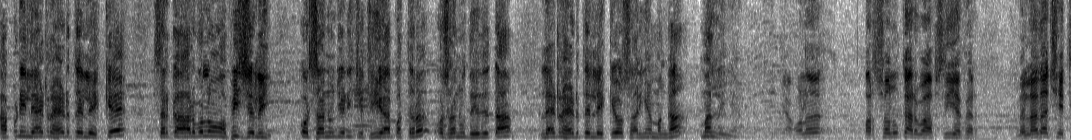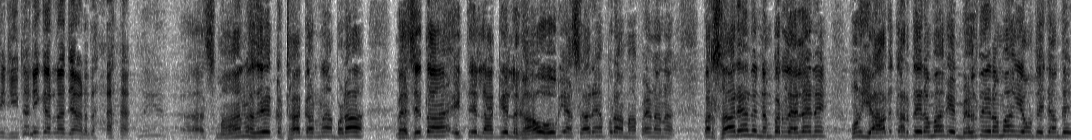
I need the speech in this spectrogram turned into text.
ਆਪਣੀ ਲੈਟਰ ਹੈਡ ਤੇ ਲਿਖ ਕੇ ਸਰਕਾਰ ਵੱਲੋਂ ਆਫੀਸ਼ੀਅਲੀ ਉਹ ਸਾਨੂੰ ਜਿਹੜੀ ਚਿੱਠੀ ਆ ਪੱਤਰ ਉਹ ਸਾਨੂੰ ਦੇ ਦਿੱਤਾ। ਲੈਟਰ ਹੈਡ ਤੇ ਲਿਖ ਕੇ ਉਹ ਸਾਰੀਆਂ ਮੰਗਾਂ ਮੰਨ ਲਈਆਂ। ਠੀਕ ਹੈ, ਹੁਣ ਪਰਸੋਂ ਨੂੰ ਘਰ ਵਾਪਸੀ ਹੈ ਫਿਰ। ਮੈਨੂੰ ਲੱਗਦਾ ਛੇਤੀ ਜੀ ਤਾਂ ਨਹੀਂ ਕਰਨਾ ਜਾਣਦਾ। ਸਮਾਨ ਅਜੇ ਇਕੱਠਾ ਕਰਨਾ ਬੜਾ। ਵੈਸੇ ਤਾਂ ਇੱਥੇ ਲਾਗੇ ਲਗਾਓ ਹੋ ਗਿਆ ਸਾਰਿਆਂ ਭਰਾਵਾਂ ਭੈਣਾਂ ਨਾਲ ਪਰ ਸਾਰਿਆਂ ਦੇ ਨੰਬਰ ਲੈ ਲਏ ਨੇ ਹੁਣ ਯਾਦ ਕਰਦੇ ਰਵਾਂਗੇ ਮਿਲਦੇ ਰਵਾਂਗੇ ਆਉਂਦੇ ਜਾਂਦੇ।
